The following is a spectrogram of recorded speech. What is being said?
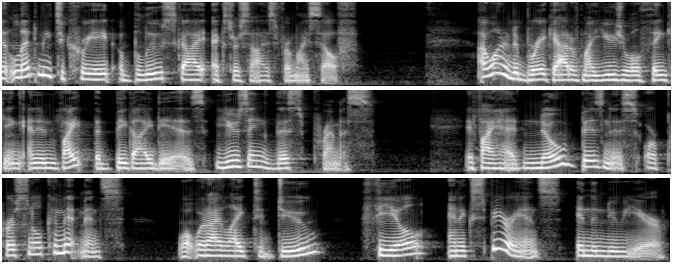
it led me to create a blue sky exercise for myself. I wanted to break out of my usual thinking and invite the big ideas using this premise. If I had no business or personal commitments, what would I like to do, feel, and experience in the new year?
